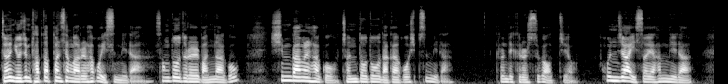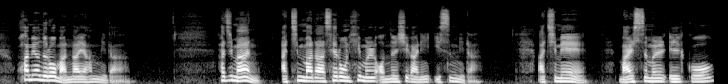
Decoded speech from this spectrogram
저는 요즘 답답한 생활을 하고 있습니다. 성도들을 만나고 신방을 하고 전도도 나가고 싶습니다. 그런데 그럴 수가 없지요. 혼자 있어야 합니다. 화면으로 만나야 합니다. 하지만 아침마다 새로운 힘을 얻는 시간이 있습니다. 아침에 말씀을 읽고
